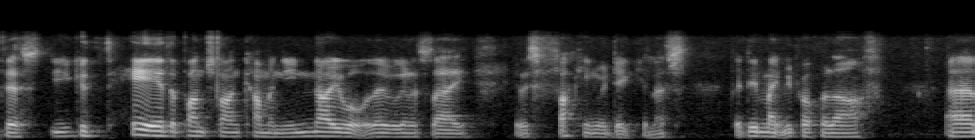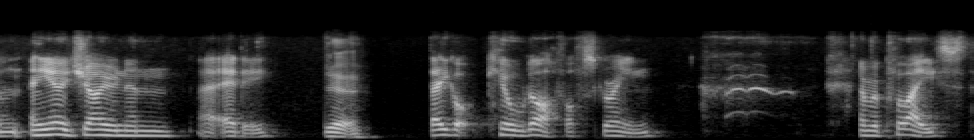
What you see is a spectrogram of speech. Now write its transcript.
this you could hear the punchline coming. You know what they were going to say. It was fucking ridiculous, but it did make me proper laugh. Um, and you know Joan and uh, Eddie, Yeah. they got killed off off screen and replaced.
